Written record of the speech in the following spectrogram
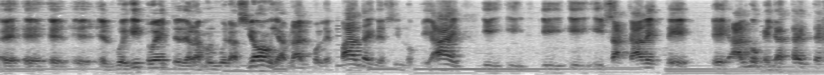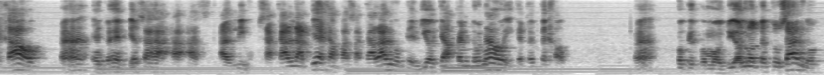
eh, eh, el jueguito este de la murmuración y hablar por la espalda y decir lo que hay y, y, sacar este, algo que ya está entejado. ¿Ah? Entonces empiezas a, sacar la tierra para sacar algo que Dios ya ha perdonado y que está entejado. ¿ah? Porque como Dios no te está usando,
